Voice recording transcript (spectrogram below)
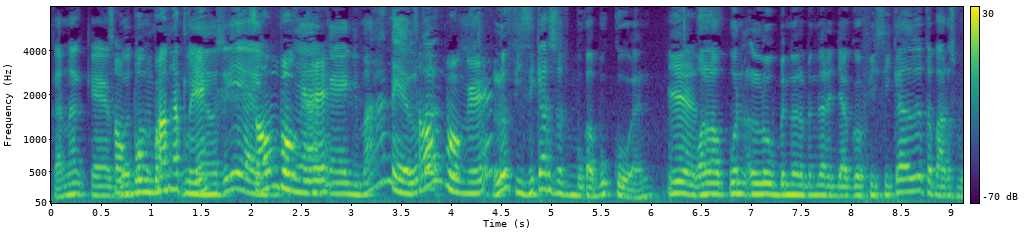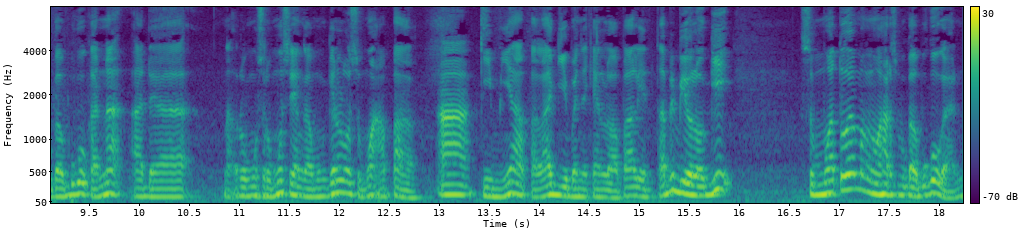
Karena kayak Sombong tuh, banget lu ya. maksudnya Sombong ya. ya. Kayak gimana ya lu? kan- Sombong ya. Lu fisika harus buka buku kan. Yes. Walaupun lu bener-bener jago fisika, lu tetap harus buka buku karena ada nah, rumus-rumus yang nggak mungkin lu semua apal. Ah, Kimia apalagi banyak yang lu apalin. Tapi biologi semua tuh emang harus buka buku kan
